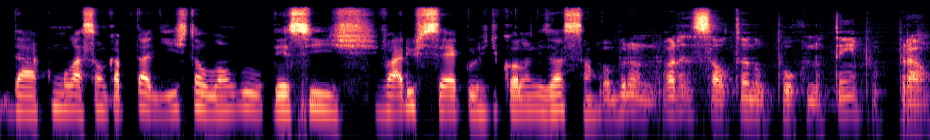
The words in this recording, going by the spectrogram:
da acumulação capitalista ao longo desses vários séculos de colonização. Ô Bruno, agora saltando um pouco no tempo para um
